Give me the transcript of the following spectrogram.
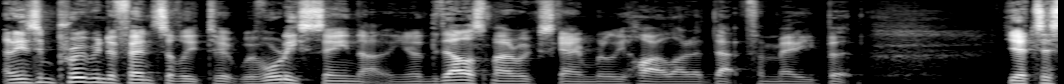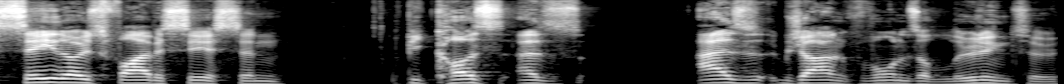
And he's improving defensively too. We've already seen that. You know, the Dallas Mavericks game really highlighted that for me. But yeah, to see those five assists and because as as Jacque Vaughn is alluding to,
